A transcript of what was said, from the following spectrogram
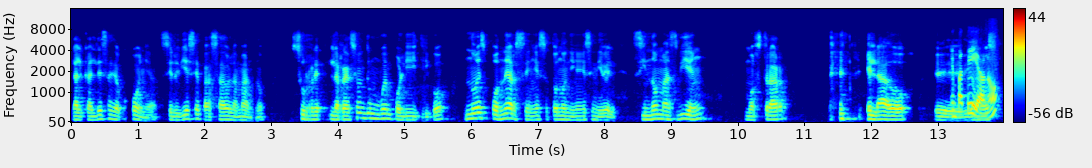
la alcaldesa de Ocoña se le hubiese pasado la mano, la reacción de un buen político no es ponerse en ese tono ni en ese nivel, sino más bien mostrar el lado... Eh, empatía, ¿no?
